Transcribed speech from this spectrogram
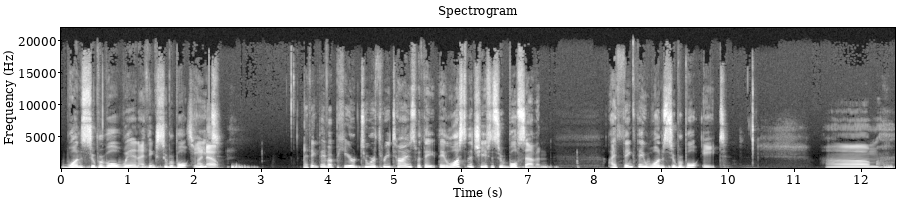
one Super Bowl win. I think Super Bowl Let's eight. I think they've appeared two or three times, but they they lost to the Chiefs in Super Bowl seven. I think they won Super Bowl eight. Um,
